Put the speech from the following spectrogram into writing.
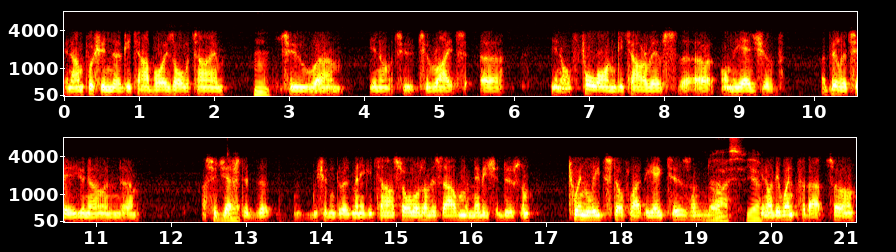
you know, I'm pushing the guitar boys all the time mm. to. Um, you know, to to write, uh, you know, full-on guitar riffs that are on the edge of ability, you know, and um, I suggested yeah. that we shouldn't do as many guitar solos on this album, and maybe should do some twin lead stuff like the 80s, and uh, nice, yeah. you know, they went for that. So,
